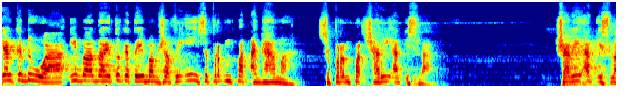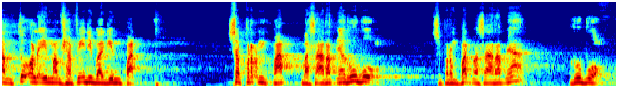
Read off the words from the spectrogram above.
Yang kedua, ibadah itu kata Imam Syafi'i seperempat agama. Seperempat syariat Islam. Syariat Islam itu oleh Imam Syafi'i dibagi empat. Seperempat bahasa Arabnya rubu. Seperempat bahasa Arabnya rubu.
